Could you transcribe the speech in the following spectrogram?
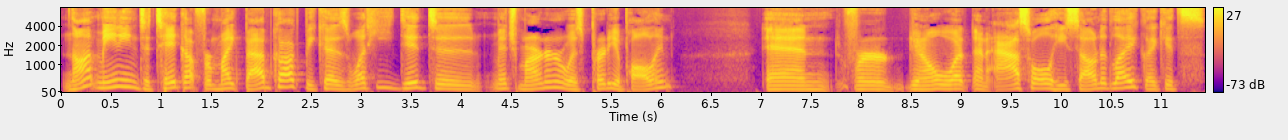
not meaning to take up for Mike Babcock because what he did to Mitch Marner was pretty appalling. And for, you know, what an asshole he sounded like, like it's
